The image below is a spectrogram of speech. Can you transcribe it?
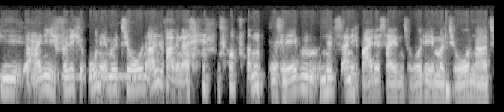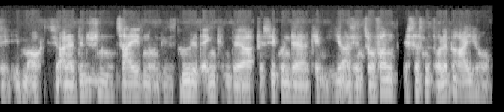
die eigentlich völlig ohne Emotionen anfangen. Also insofern, das Leben nützt eigentlich beide Seiten, sowohl die Emotionen als eben auch diese analytischen Seiten und dieses kühle Denken der Physik und der Chemie. Also insofern ist das eine tolle Bereicherung.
